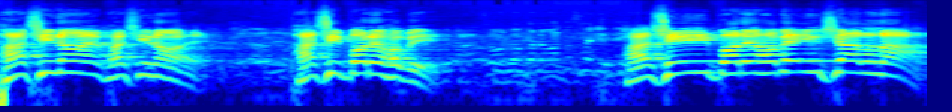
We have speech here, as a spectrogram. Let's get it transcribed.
ফাঁসি নয় ফাঁসি নয়। ফাঁসি পরে হবে। ফাঁসি পরে হবে, ইনশাআল্লাহ।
